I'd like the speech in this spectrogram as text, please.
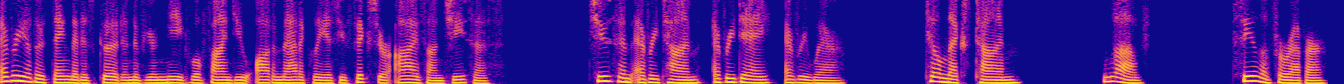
Every other thing that is good and of your need will find you automatically as you fix your eyes on Jesus. Choose Him every time, every day, everywhere. Till next time. Love. Selah forever.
